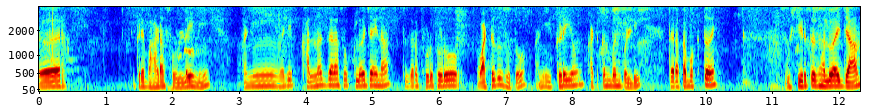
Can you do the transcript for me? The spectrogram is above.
तर इकडे भाडा सोडलं आहे मी. आणि म्हणजे खालनंच जरा सो क्लच आहे ना तो जरा थोडं थोडं वाटतच होतो. आणि इकडे येऊन खटकन बंद पडली. तर आता बघतोय. उशीर तर झालो आहे जाम.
